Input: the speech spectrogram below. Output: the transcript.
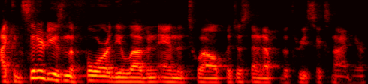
I considered using the four, the eleven, and the twelve, but just ended up with the three six nine here.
